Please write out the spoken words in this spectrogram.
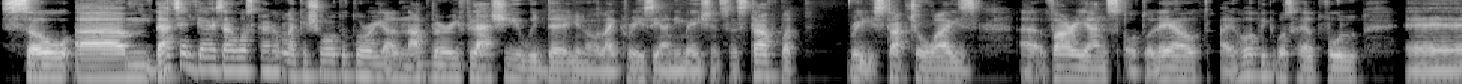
So um that's it guys that was kind of like a short tutorial not very flashy with the you know like crazy animations and stuff but really structure wise uh, variants auto layout. I hope it was helpful uh,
